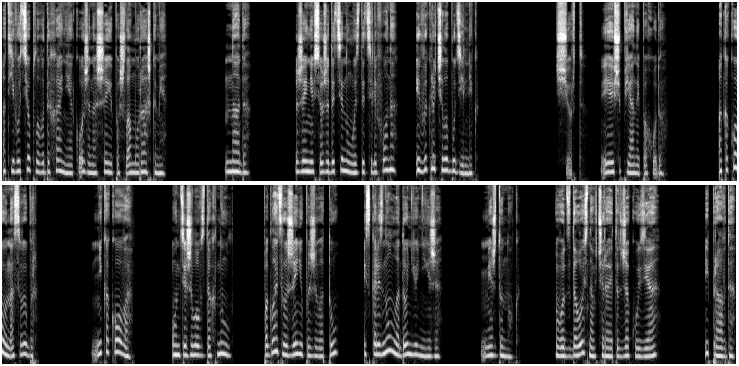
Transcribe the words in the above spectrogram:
От его теплого дыхания кожа на шее пошла мурашками. Надо. Женя все же дотянулась до телефона и выключила будильник. Черт, я еще пьяный, походу. А какой у нас выбор? Никакого. Он тяжело вздохнул, погладил Женю по животу и скользнул ладонью ниже, между ног. Вот сдалось нам вчера этот джакузи, а? И правда.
